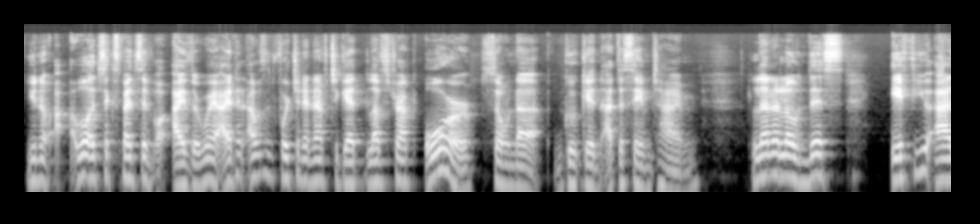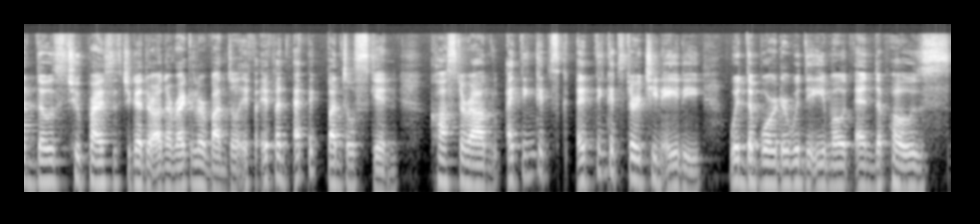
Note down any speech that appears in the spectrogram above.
you know uh, well it's expensive either way. I didn't i wasn't fortunate enough to get love struck or Sona Guqin at the same time let alone this if you add those two prices together on a regular bundle, if if an epic bundle skin costs around I think it's I think it's 1380 with the border with the emote and the pose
